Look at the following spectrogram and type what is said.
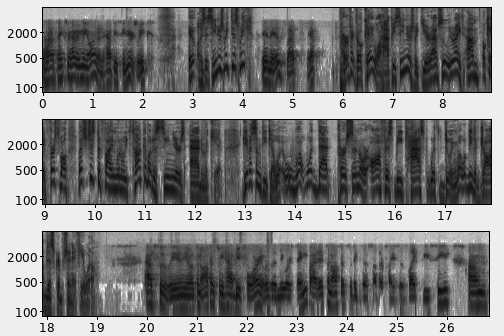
Uh, thanks for having me on, and happy Seniors Week. Oh, is it Seniors Week this week? It is. That's yeah. Perfect. Okay. Well, happy Seniors Week. You're absolutely right. Um, okay. First of all, let's just define when we talk about a seniors advocate. Give us some detail. What, what would that person or office be tasked with doing? What would be the job description, if you will? Absolutely. You know, it's an office we had before. It was a newer thing, but it's an office that exists other places like BC. Um,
